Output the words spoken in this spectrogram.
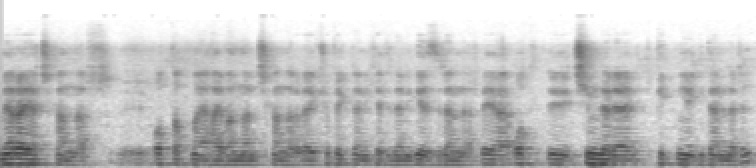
meraya çıkanlar, e, otlatmaya hayvanların çıkanlar veya köpeklerini, kedilerini gezdirenler veya ot, e, çimlere, pikniğe gidenlerin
